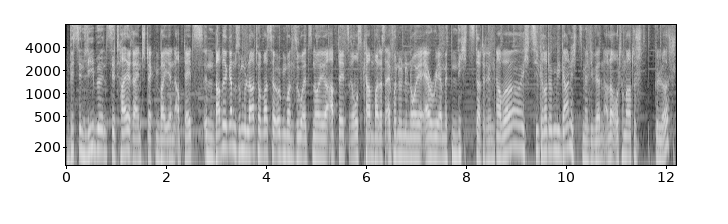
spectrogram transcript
bisschen Liebe ins Detail reinstecken bei ihren Updates. In Bubblegum Simulator war es ja irgendwann so, als neue Updates rauskamen, war das einfach nur eine neue Area mit nichts da drin. Aber ich ziehe gerade irgendwie gar nichts mehr. Die werden alle automatisch gelöscht.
